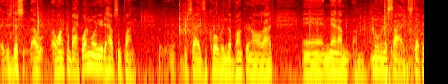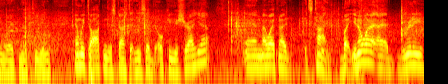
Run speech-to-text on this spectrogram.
this. this I, I want to come back one more year to have some fun, besides the COVID and the bunker and all that. And then I'm, I'm moving aside, stepping away from the TV. And, and we talked and discussed it. And he said, "Okay, you sure?" I yeah. And my wife and I, it's time. But you know what I, I really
